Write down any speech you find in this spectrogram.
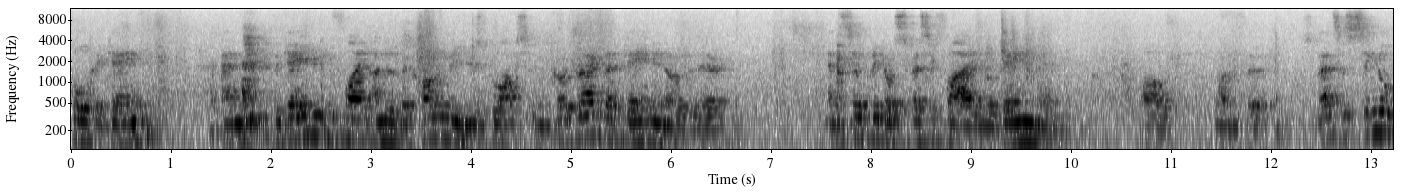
called a gain. And the gain you can find under the commonly used blocks, and go drag that gain in over there, and simply go specify your gain then of one third. So that's a single,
